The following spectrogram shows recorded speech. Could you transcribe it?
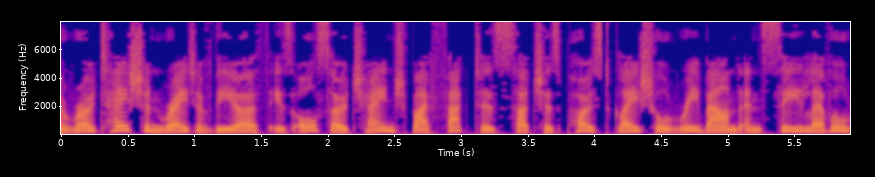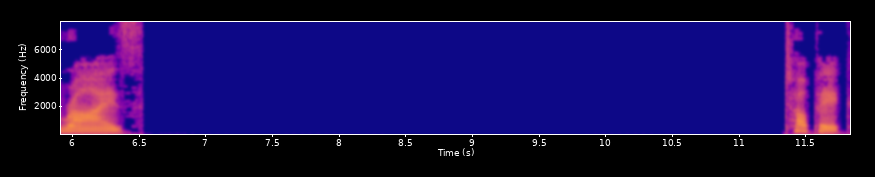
The rotation rate of the Earth is also changed by factors such as post-glacial rebound and sea level rise. Topic:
